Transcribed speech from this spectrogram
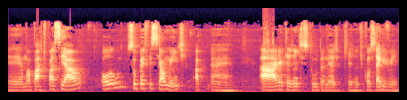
é, uma parte parcial ou superficialmente a, é, a área que a gente estuda, né, que a gente consegue ver.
